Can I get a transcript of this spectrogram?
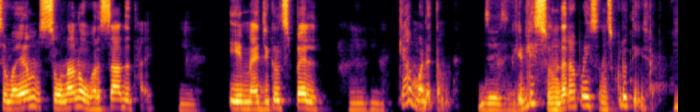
સ્વયં સોનાનો વરસાદ થાય. એ મેજિકલ સ્પેલ. ક્યાં મળે તમને? કેટલી સુંદર આપણી સંસ્કૃતિ છે.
